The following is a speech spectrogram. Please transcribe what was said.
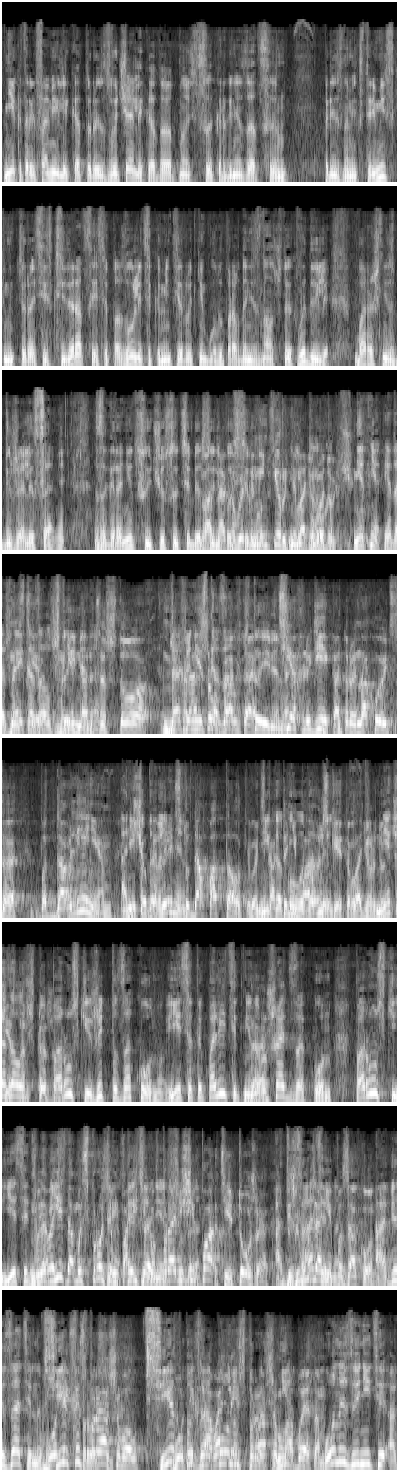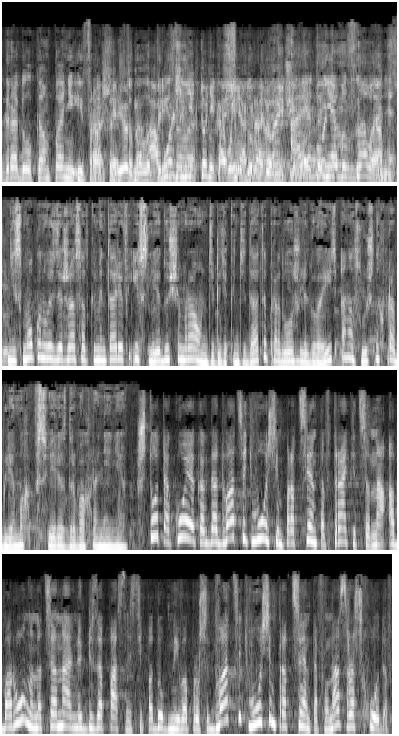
некоторые фамилии, которые звучали, которые относятся к организациям признанными экстремистскими на Российской Федерации, если позволите, комментировать не буду. Правда, не знал, что их выдавили. Барышни сбежали сами за границу и чувствуют себя, Но, судя по всему, вы комментируете, неплохо. Владимир Владимирович. Нет, нет, я даже Знаете, не сказал, что мне именно. кажется, что даже не сказал, что именно. Тех людей, которые находятся под давлением, Они еще, под давлением? туда подталкивать. Как-то не по-русски это, Владимир Мне казалось, что по-русски жить по закону. Если ты политик, не Да? нарушать закон. По-русски, если Ну, тебе давайте есть да, мы спросим политиков правящей суда. партии тоже. Живут Обязательно. они по закону? Обязательно. Вот всех их и спросим. спрашивал. Всех вот по их Навальный спрашивал. Нет, об этом. Он, извините, ограбил компанию и фраша, серьезно? что было А больше никто никого не судом. ограбил ничего. А это не обоснование. Не смог он воздержаться от комментариев и в следующем раунде, где кандидаты продолжили говорить о насущных проблемах в сфере здравоохранения. Что такое, когда 28% тратится на оборону, национальную безопасность и подобные вопросы? 28% у нас расходов.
